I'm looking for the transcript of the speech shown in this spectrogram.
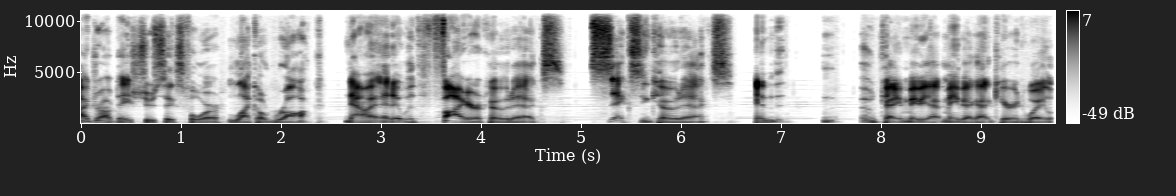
I dropped H.264 like a rock. Now I edit with fire codecs, sexy codecs, and okay, maybe I, maybe I got carried away.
